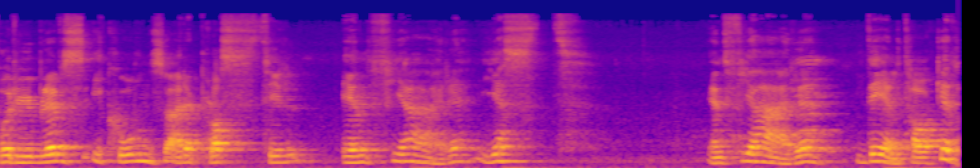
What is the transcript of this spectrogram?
På Rublevs ikon så er det plass til en fjerde gjest. En fjerde deltaker.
